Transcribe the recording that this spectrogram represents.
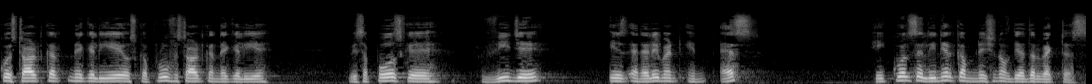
کو اسٹارٹ کرنے کے لیے اس کا پروف اسٹارٹ کرنے کے لیے وی سپوز کہ v j is an element in S equal سے linear combination of the other vectors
